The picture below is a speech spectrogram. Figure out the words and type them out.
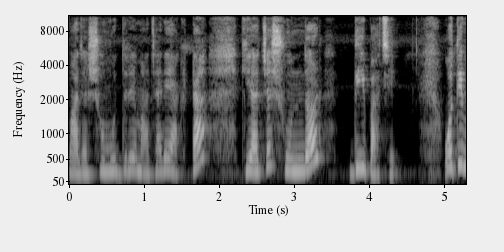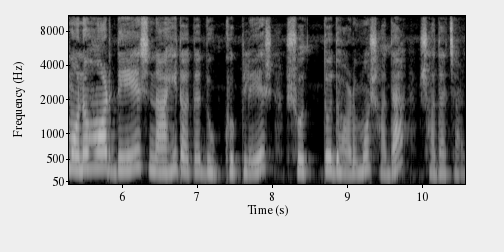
মাঝার। সমুদ্রের মাঝারে একটা কি আছে? সুন্দর দ্বীপ আছে। অতি মনোহর দেশ, নাহি তথা দুঃখ ক্লেশ, সত্য ধর্ম সদা সদাচার।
